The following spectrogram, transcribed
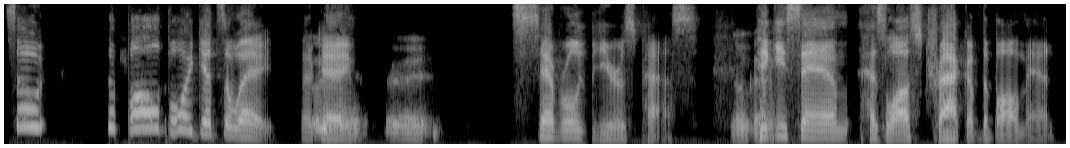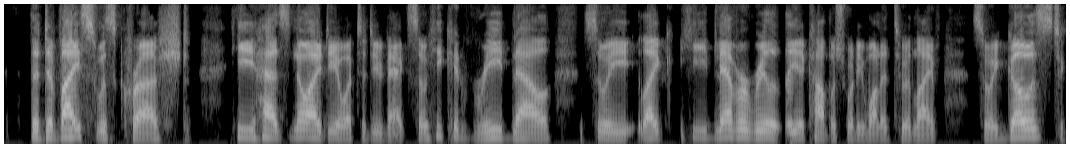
So the ball boy gets away. Oh, okay. All right. Several years pass. Okay. Piggy Sam has lost track of the ball man. The device was crushed. He has no idea what to do next. So he can read now. So he like he never really accomplished what he wanted to in life. So he goes to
